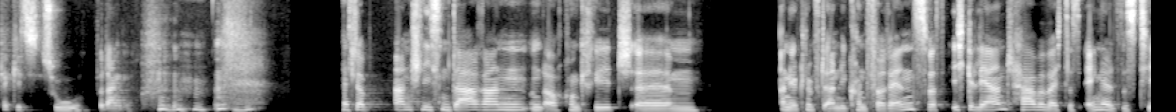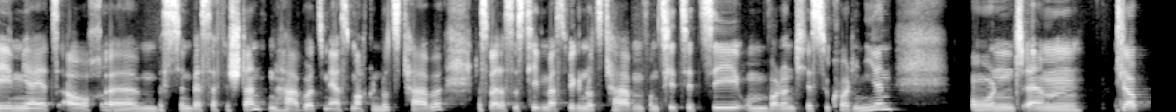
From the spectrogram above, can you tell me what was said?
Techies zu verdanken. Ich glaube, anschließend daran und auch konkret ähm, angeknüpft an die Konferenz, was ich gelernt habe, weil ich das Engelsystem ja jetzt auch mhm. ähm, ein bisschen besser verstanden habe oder zum ersten Mal auch genutzt habe. Das war das System, was wir genutzt haben vom CCC, um Volunteers zu koordinieren. Und ähm, ich glaube,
